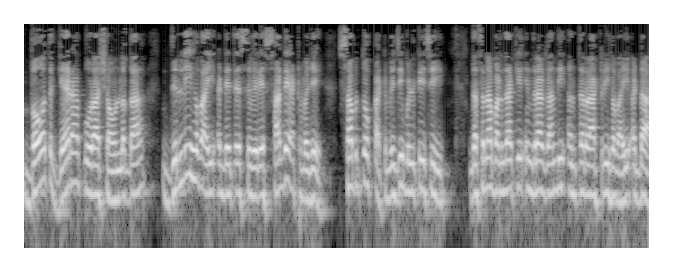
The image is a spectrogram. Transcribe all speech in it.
ਬਹੁਤ ਗਹਿਰਾ ਕੋਰਾ ਛਾਉਣ ਲੱਗਾ। ਦਿੱਲੀ ਹਵਾਈ ਅੱਡੇ ਤੇ ਸਵੇਰੇ 8:30 ਵਜੇ ਸਭ ਤੋਂ ਘੱਟ ਵਿਜ਼ਿਬਿਲਟੀ ਸੀ। ਦੱਸਣਾ ਬਣਦਾ ਕਿ ਇੰਦਰਾ ਗਾਂਧੀ ਅੰਤਰਰਾਸ਼ਟਰੀ ਹਵਾਈ ਅੱਡਾ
